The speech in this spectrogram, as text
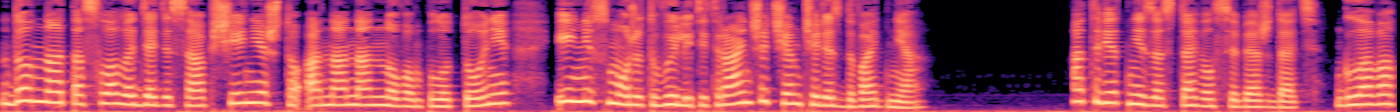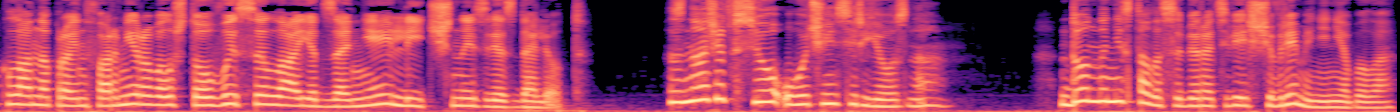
Донна отослала дяде сообщение, что она на новом Плутоне и не сможет вылететь раньше, чем через два дня. Ответ не заставил себя ждать. Глава клана проинформировал, что высылает за ней личный звездолет. Значит, все очень серьезно. Донна не стала собирать вещи, времени не было.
